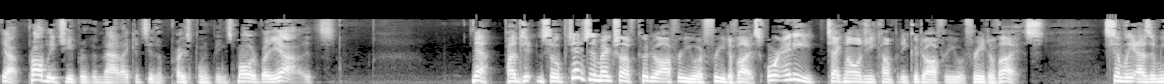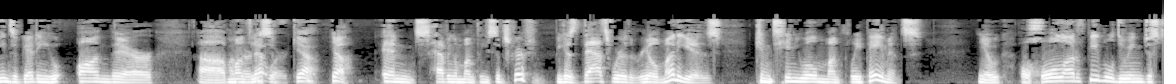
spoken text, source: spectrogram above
yeah, probably cheaper than that. I could see the price point being smaller, but yeah, it's, Yeah. So potentially Microsoft could offer you a free device or any technology company could offer you a free device simply as a means of getting you on their, uh, on monthly sub- network. Yeah. Yeah. And having a monthly subscription because that's where the real money is. Continual monthly payments. You know, a whole lot of people doing just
